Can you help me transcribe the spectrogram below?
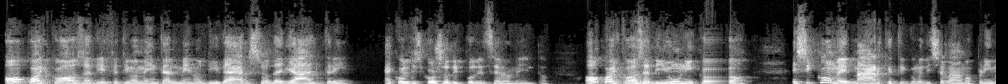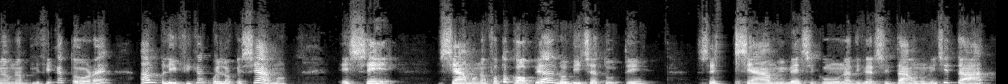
ho qualcosa di effettivamente almeno diverso dagli altri? Ecco il discorso di posizionamento. Ho qualcosa di unico? E siccome il marketing, come dicevamo prima, è un amplificatore, amplifica quello che siamo. E se siamo una fotocopia, lo dice a tutti. Se siamo invece con una diversità, un'unicità,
